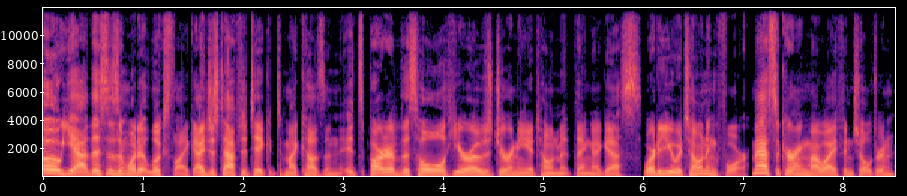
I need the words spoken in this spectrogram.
Oh yeah, this isn't what it looks like. I just have to take it to my cousin. It's part of this whole hero's journey atonement thing, I guess. What are you atoning for? Massacring my wife and children.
